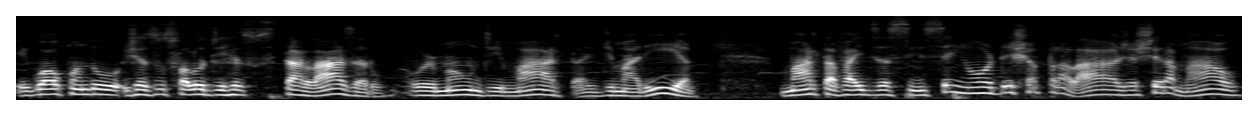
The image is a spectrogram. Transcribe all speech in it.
Igual quando Jesus falou de ressuscitar Lázaro, o irmão de Marta e de Maria, Marta vai dizer assim: Senhor, deixa para lá, já cheira mal.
